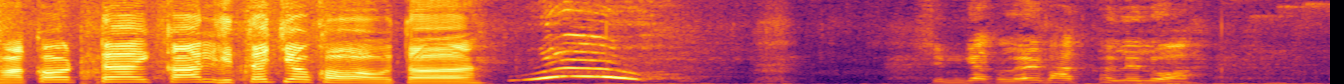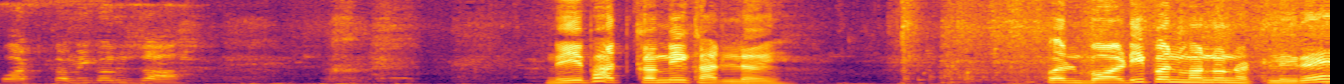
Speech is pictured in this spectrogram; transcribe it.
माका वाटतं काल हिताच येऊ खावा होता. शिमग्याक लय भात खाल्लेलो हा पोट कमी करू जा. मी भात कमी खाल्लंय. पण बॉडी पण म्हणून हटली रे.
